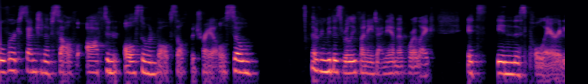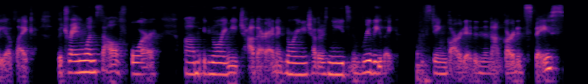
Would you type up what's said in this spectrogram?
overextension of self often also involves self betrayal. So there can be this really funny dynamic where, like, it's in this polarity of like betraying oneself or um, ignoring each other and ignoring each other's needs and really like staying guarded and in that guarded space.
